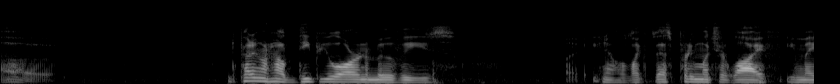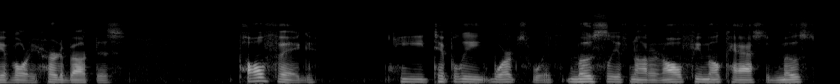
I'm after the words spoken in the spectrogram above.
Uh, depending on how deep you are in the movies, you know, like that's pretty much your life, you may have already heard about this. Paul Feig, he typically works with mostly, if not an all female cast, in most,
